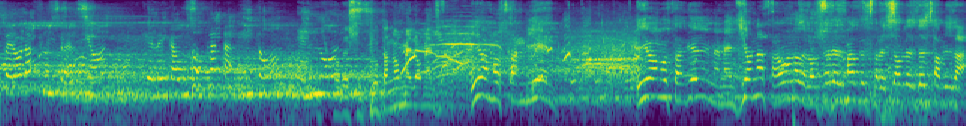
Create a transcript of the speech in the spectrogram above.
superó la frustración que le causó Platanito en Hijo de su puta, no me lo mencionas. Íbamos tan bien. Íbamos tan bien y me mencionas a uno de los seres más despreciables de esta vida.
